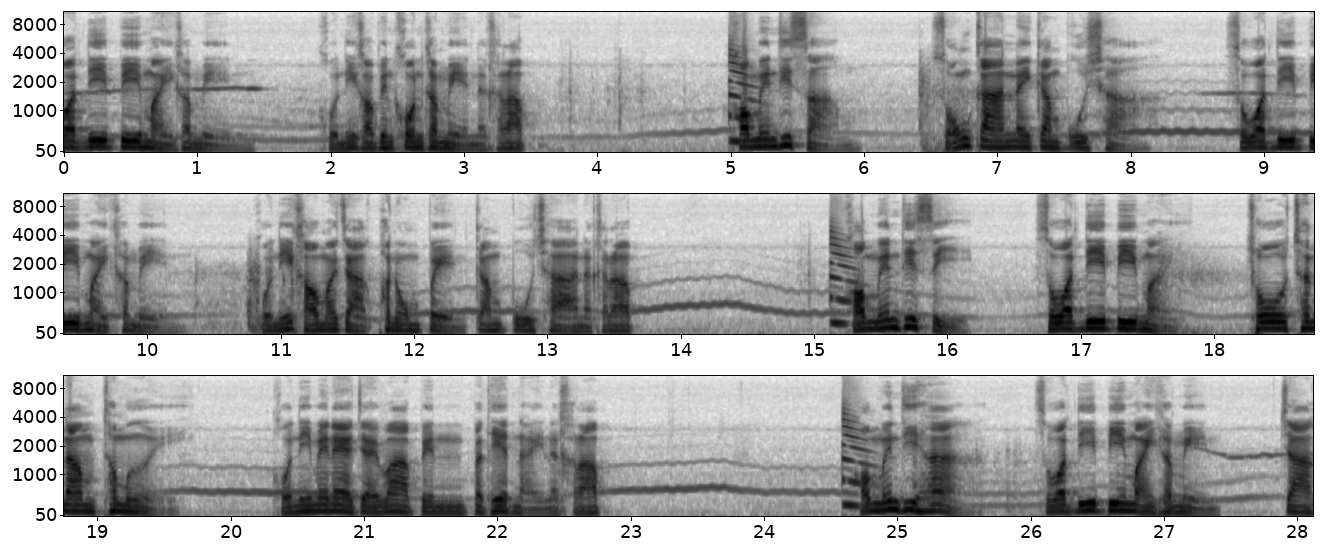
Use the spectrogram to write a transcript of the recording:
วัสดีปีใหม่เขมรคนนี้เขาเป็นคนเขมรนะครับ อมเมนต์ที่ 3 สงการในกัมพูชา สวัสดีปีใหม่เขมร คนนี้เขามาจากพนมเปญกัมพูชานะครับ คอมเมนต์ที่ 4 สวัสดีปีใหม่ โชชนำทะเมย คนนี้ไม่แน่ใจว่าเป็นประเทศไหนนะครับ คอมเมนต์ที่ 5 สวัสดีปีใหม่เขมร จาก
